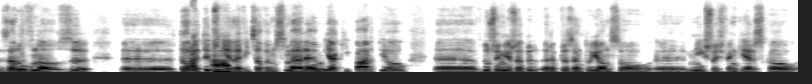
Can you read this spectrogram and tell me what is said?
zarówno z teoretycznie lewicowym smerem, jak i partią w dużej mierze reprezentującą mniejszość węgierską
